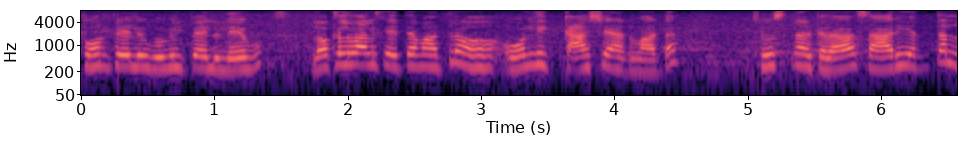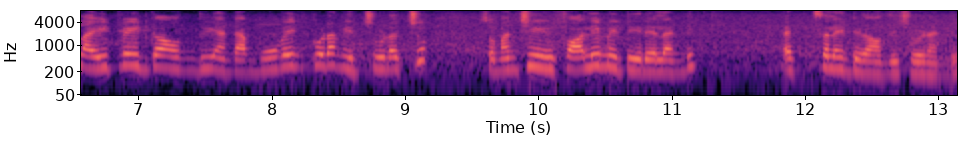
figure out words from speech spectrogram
ఫోన్పేలు గూగుల్ పేలు లేవు. లోకల్ వాళ్ళకైతే మాత్రం ఓన్లీ క్యాషే అనమాట చూస్తున్నారు కదా శారీ ఎంత లైట్ వెయిట్గా ఉంది అండ్ ఆ మూమెంట్ కూడా మీరు చూడొచ్చు. సో మంచి ఫాలీ మెటీరియల్ అండి. ఎక్సలెంట్గా ఉంది చూడండి.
